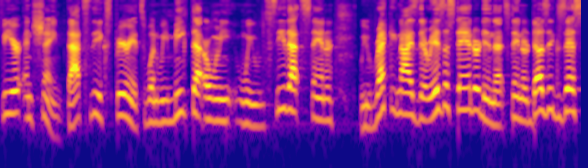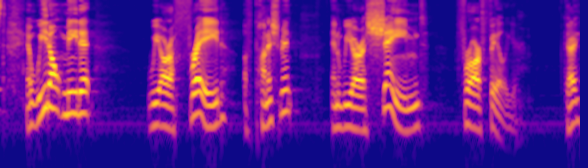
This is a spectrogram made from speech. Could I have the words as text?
Fear and shame. That's the experience. When we meet that or when we, when we see that standard, we recognize there is a standard and that standard does exist and we don't meet it. We are afraid of punishment and we are ashamed for our failure. Okay?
